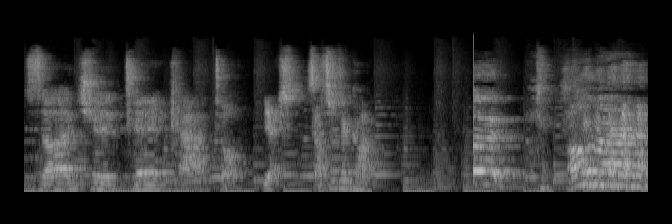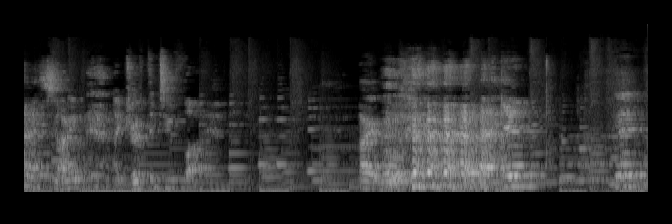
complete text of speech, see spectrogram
Zachatakan. Yes, Zachatakan. Oliver! Sorry, I drifted too far. Alright, well, go back in. Good.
